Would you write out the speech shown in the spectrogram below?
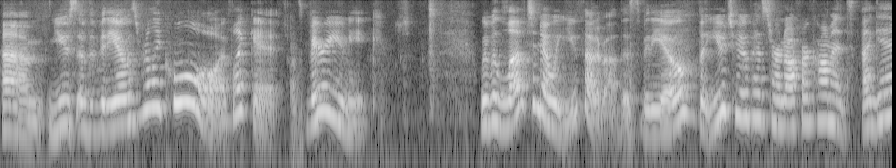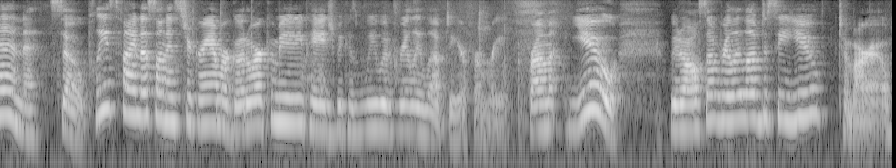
um, use of the video was really cool. I like it. It's very unique. We would love to know what you thought about this video, but YouTube has turned off our comments again. So please find us on Instagram or go to our community page because we would really love to hear from re- from you. We'd also really love to see you tomorrow.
